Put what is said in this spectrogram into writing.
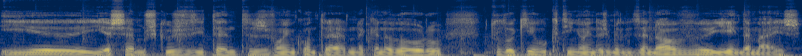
e, eh, e, achamos que os visitantes vão encontrar na Canadouro tudo aquilo que tinham em 2019 e ainda mais,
